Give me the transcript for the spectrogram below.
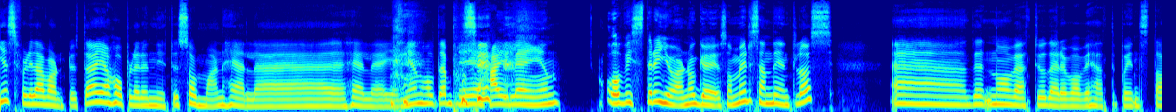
is fordi det er varmt ute. Jeg håper dere nyter sommeren hele, hele gjengen, holdt jeg på å si. hele gjengen. Og hvis dere gjør noe gøy i sommer, send det inn til oss. Eh, det, nå vet jo dere hva vi heter på Insta.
